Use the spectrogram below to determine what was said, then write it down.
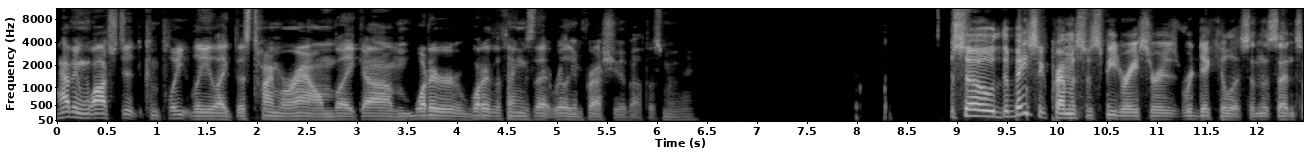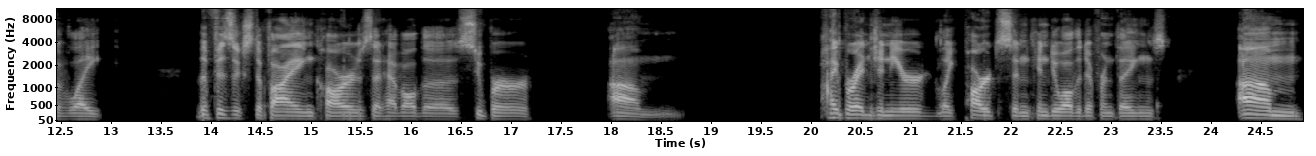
having watched it completely like this time around, like um, what are what are the things that really impress you about this movie? so the basic premise of speed racer is ridiculous in the sense of like the physics defying cars that have all the super um hyper engineered like parts and can do all the different things. Um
